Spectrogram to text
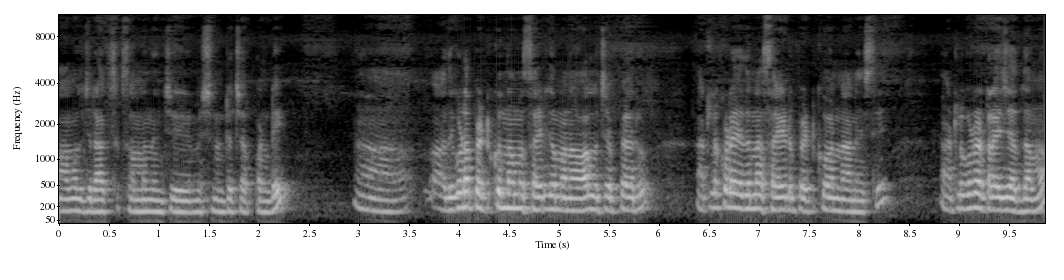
మామూలు జిరాక్స్కి సంబంధించి మిషన్ ఉంటే చెప్పండి. అది కూడా పెట్టుకుందాము. సైడ్గా మన వాళ్ళు చెప్పారు. అట్లా కూడా ఏదైనా సైడ్ పెట్టుకోండి అనేసి అట్లా కూడా ట్రై చేద్దాము.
